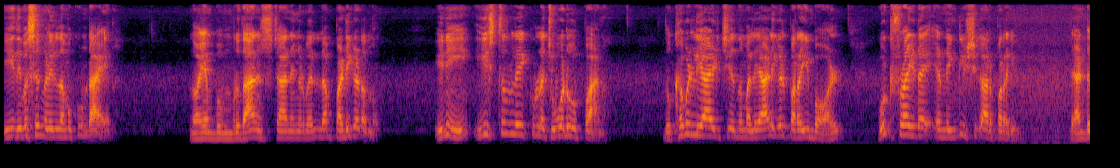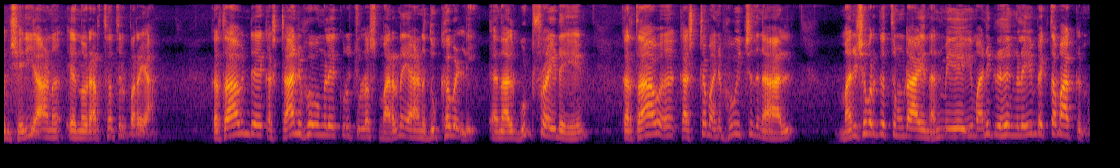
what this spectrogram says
ഈ ദിവസങ്ങളിൽ നമുക്കുണ്ടായത്. നോയമ്പും മൃതാനുഷ്ഠാനങ്ങളും എല്ലാം പടികടന്നു. ഇനി ഈസ്റ്ററിലേക്കുള്ള ചുവടുവെപ്പാണ്. ദുഃഖവെള്ളിയാഴ്ച എന്ന് മലയാളികൾ പറയുമ്പോൾ ഗുഡ് ഫ്രൈഡേ എന്ന് ഇംഗ്ലീഷുകാർ പറയും രണ്ടും ശരിയാണ് എന്നൊരർത്ഥത്തിൽ പറയാം. കർത്താവിന്റെ കഷ്ടാനുഭവങ്ങളെക്കുറിച്ചുള്ള സ്മരണയാണ് ദുഃഖവെള്ളി. എന്നാൽ ഗുഡ് ഫ്രൈഡേ കർത്താവ് കഷ്ടം അനുഭവിച്ചതിനാൽ മനുഷ്യവർഗത്തിനുണ്ടായ നന്മയെയും അനുഗ്രഹങ്ങളെയും വ്യക്തമാക്കുന്നു.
